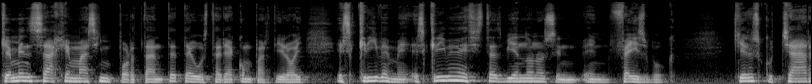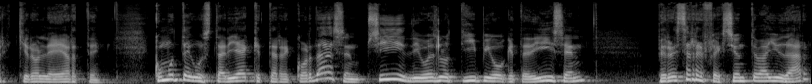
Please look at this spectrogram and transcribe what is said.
¿Qué mensaje más importante te gustaría compartir hoy? Escríbeme, escríbeme si estás viéndonos en, Facebook. Quiero escuchar, quiero leerte. ¿Cómo te gustaría que te recordasen? Sí, digo, es lo típico que te dicen, pero esta reflexión te va a ayudar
